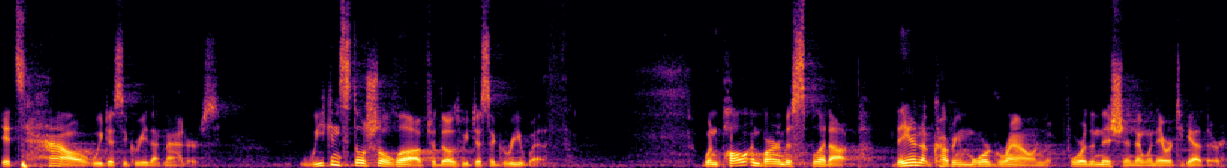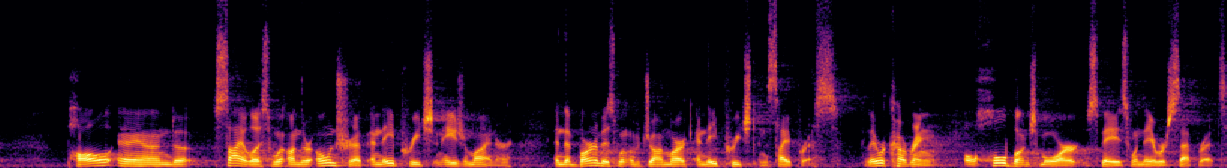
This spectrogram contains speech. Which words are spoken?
It's how we disagree that matters. We can still show love to those we disagree with. When Paul and Barnabas split up, they ended up covering more ground for the mission than when they were together. Paul and Silas went on their own trip and they preached in Asia Minor, and then Barnabas went with John Mark and they preached in Cyprus. So they were covering a whole bunch more space when they were separate.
